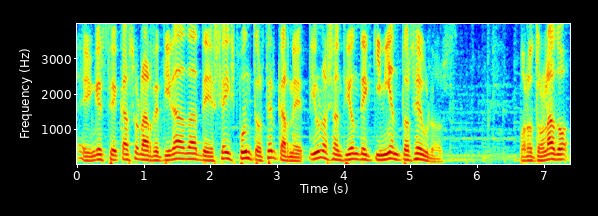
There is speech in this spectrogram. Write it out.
en este caso, la retirada de 6 puntos del carnet y una sanción de 500 euros. Por otro lado,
